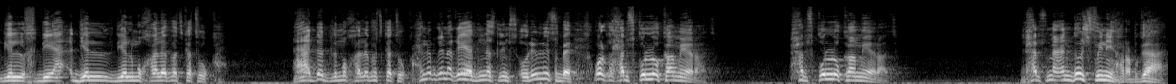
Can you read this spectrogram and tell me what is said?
ديال الخديع ديال ديال المخالفات كتوقع. عدد المخالفات كتوقع. حنا بغينا غير هاد الناس اللي مسؤولين اللي تبع. ولكن الحبس كله كاميرات. الحبس كله كاميرات. الحبس ما عندوش فين يهرب كاع.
